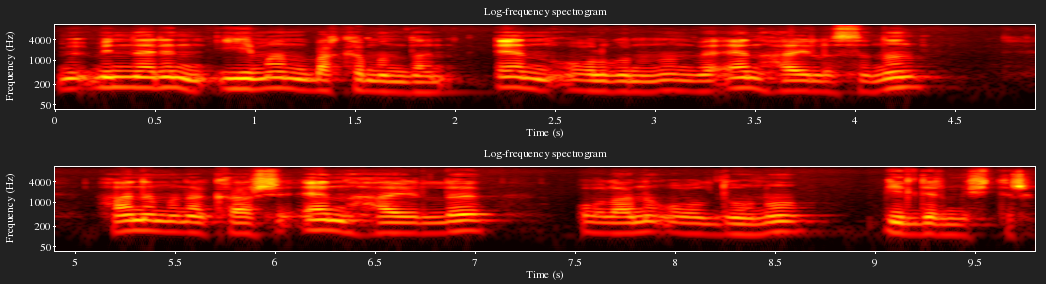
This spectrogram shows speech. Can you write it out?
Müminlerin iman bakımından en olgununun ve en hayırlısının hanımına karşı en hayırlı olanı olduğunu bildirmiştir.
